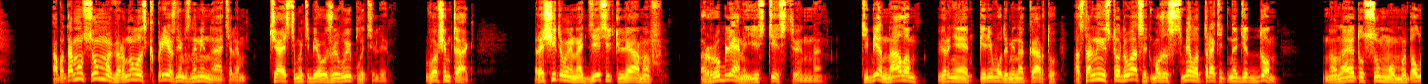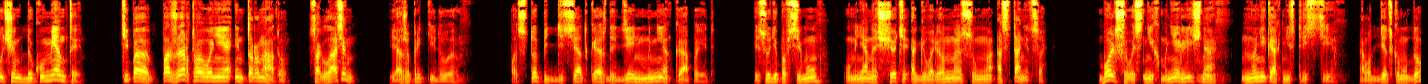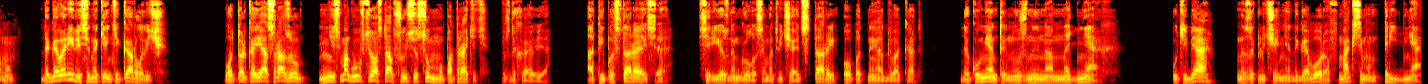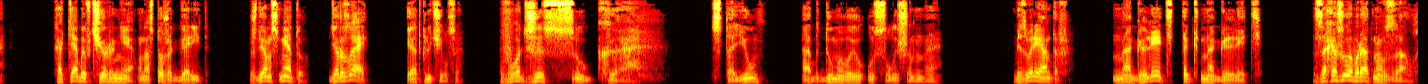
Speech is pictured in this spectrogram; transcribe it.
а потому сумма вернулась к прежним знаменателям. Часть мы тебе уже выплатили. В общем так, рассчитываю на десять лямов. Рублями, естественно. Тебе налом, вернее, переводами на карту. Остальные 120 можешь смело тратить на детдом. Но на эту сумму мы получим документы, типа пожертвования интернату. Согласен? Я же прикидываю. По 150 каждый день мне капает. И, судя по всему, у меня на счете оговоренная сумма останется. Большего с них мне лично, ну, никак не стрясти. А вот детскому дому... Договорились, Иннокентий Карлович. Вот только я сразу не смогу всю оставшуюся сумму потратить, вздыхаю я. А ты постарайся, серьезным голосом отвечает старый опытный адвокат. Документы нужны нам на днях. У тебя на заключение договоров максимум три дня. Хотя бы в черне, у нас тоже горит. Ждем смету. Дерзай. И отключился. Вот же сука! Стою, обдумываю услышанное. Без вариантов. Наглеть так наглеть. Захожу обратно в зал.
